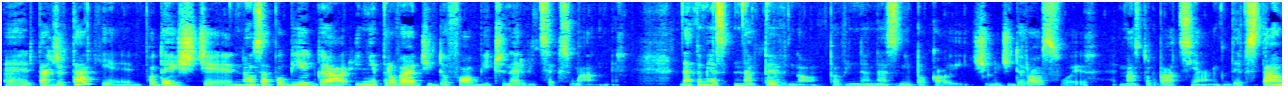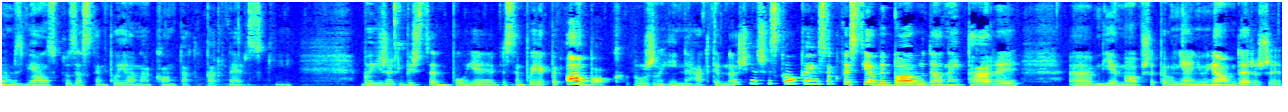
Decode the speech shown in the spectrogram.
E, także takie podejście no, zapobiega i nie prowadzi do fobii czy nerwic seksualnych. Natomiast na pewno powinna nas niepokoić ludzi dorosłych masturbacja, gdy w stałym związku zastępuje ona kontakt partnerski. Bo jeżeli występuje, występuje jakby obok różnych innych aktywności, jest wszystko ok, jest to kwestia wyboru danej pary. Wiemy o przepełnianiu jąder, że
